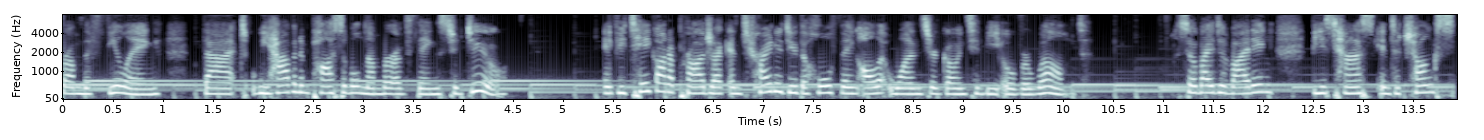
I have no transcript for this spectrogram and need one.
from the feeling that we have an impossible number of things to do if you take on a project and try to do the whole thing all at once, you're going to be overwhelmed. So by dividing these tasks into chunks,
